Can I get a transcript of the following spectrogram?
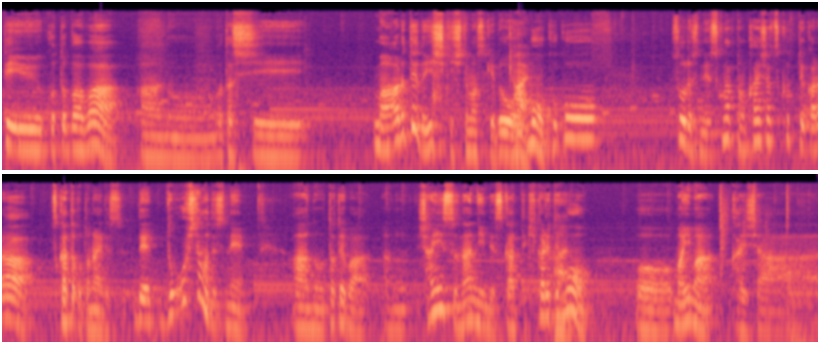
ていう言葉はあの私、まあ、ある程度意識してますけど、はい。もうここそうですね。少なくとも会社作ってから使ったことないです。でどうしてもですねあの例えばあの社員数何人ですかって聞かれても、おまあ、今会社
